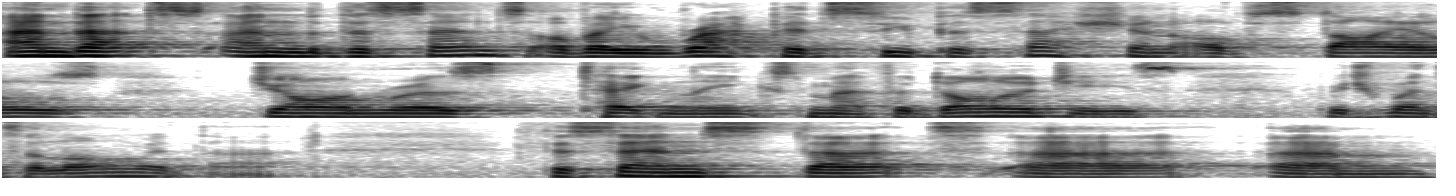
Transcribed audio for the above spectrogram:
and that's and the sense of a rapid supersession of styles, genres, techniques, methodologies, which went along with that. The sense that uh, um,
